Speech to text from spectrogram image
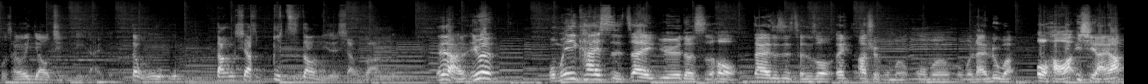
我才会邀请你来的。但我我当下是不知道你的想法的。哎呀，因为我们一开始在约的时候，大概就是陈说，哎、阿雪，我们我们我们来录啊，哦，好啊，一起来啊。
